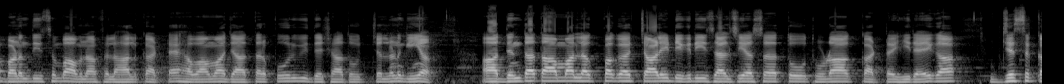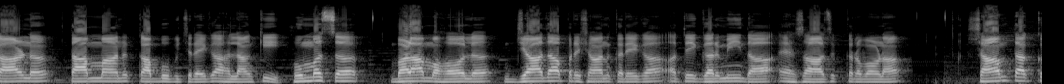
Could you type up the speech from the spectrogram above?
ਬਣਨ ਦੀ ਸੰਭਾਵਨਾ ਫਿਲਹਾਲ ਘੱਟ ਹੈ। ਹਵਾਵਾਂ ਜ਼ਿਆਦਾਤਰ ਪੂਰਬੀ ਦਿਸ਼ਾ ਤੋਂ ਚੱਲਣਗੀਆਂ। ਆ ਦਿਨ ਦਾ ਤਾਪਮਾਨ ਲਗਭਗ 40 ਡਿਗਰੀ ਸੈਲਸੀਅਸ ਤੋਂ ਥੋੜਾ ਘੱਟ ਹੀ ਰਹੇਗਾ, ਜਿਸ ਕਾਰਨ ਤਾਪਮਾਨ ਕਾਬੂ ਵਿੱਚ ਰਹੇਗਾ। ਹਾਲਾਂਕਿ, ਹੁਮਸ ਵਾਲਾ ਮਾਹੌਲ ਜ਼ਿਆਦਾ ਪਰੇਸ਼ਾਨ ਕਰੇਗਾ ਅਤੇ ਗਰਮੀ ਦਾ ਅਹਿਸਾਸ ਕਰਵਾਉਣਾ। ਸ਼ਾਮ ਤੱਕ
